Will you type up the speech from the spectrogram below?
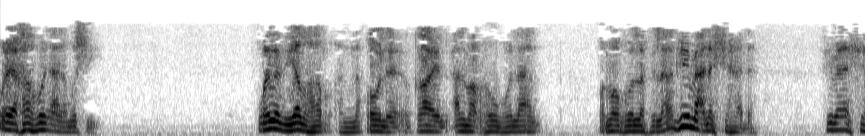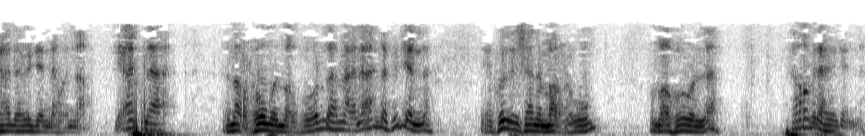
ويخافون على المسيء. والذي يظهر أن قول القائل المرحوم فلان والمغفور فلان في معنى الشهادة. في معنى الشهادة في الجنة والنار. لأن المرحوم المغفور له معناه أنه في الجنة. يعني كل إنسان مرحوم ومغفور له فهو من أهل الجنة.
